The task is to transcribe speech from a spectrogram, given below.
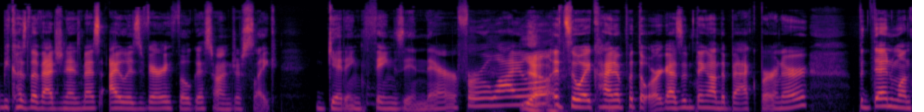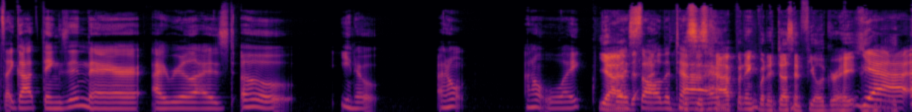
because the vaginismus i was very focused on just like getting things in there for a while Yeah. and so i kind of put the orgasm thing on the back burner but then once i got things in there i realized oh you know i don't i don't like Yeah, this th- all the time This is happening, but it doesn't feel great. yeah.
